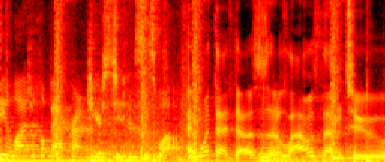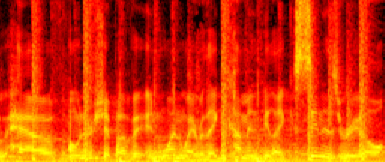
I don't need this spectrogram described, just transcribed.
theological background to your students as well. And what that does is it allows them to have ownership of it in one way where they can come and be like, sin is real.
